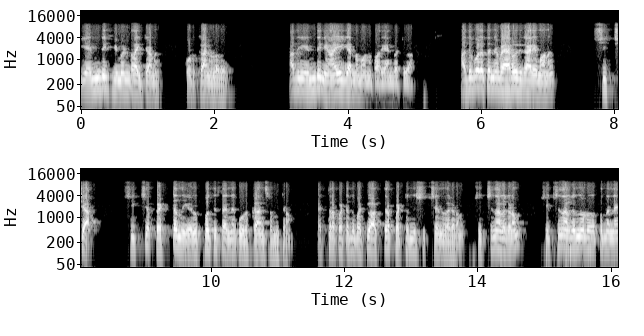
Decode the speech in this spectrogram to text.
എന്ത് ഹ്യൂമൻ റൈറ്റ് ആണ് കൊടുക്കാനുള്ളത്? അതിന് എന്ത് ന്യായീകരണമാണ് പറയാൻ പറ്റുക? അതുപോലെ തന്നെ വേറൊരു കാര്യമാണ് ശിക്ഷ. ശിക്ഷ പെട്ടെന്ന് എളുപ്പത്തിൽ തന്നെ കൊടുക്കാൻ ശ്രമിക്കണം. എത്ര പെട്ടെന്ന് പറ്റുമോ അത്ര പെട്ടെന്ന് ശിക്ഷ നൽകണം. ശിക്ഷ നൽകണം. ശിക്ഷ നൽകുന്നതോടൊപ്പം തന്നെ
